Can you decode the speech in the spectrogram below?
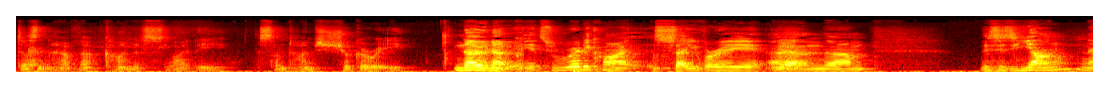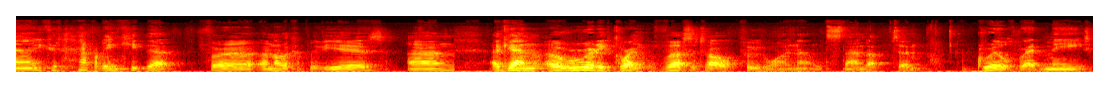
doesn't have that kind of slightly sometimes sugary. No, no, it's really quite savoury, and um, this is young now. You could happily keep that for another couple of years. And again, a really great versatile food wine that will stand up to grilled red meat,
